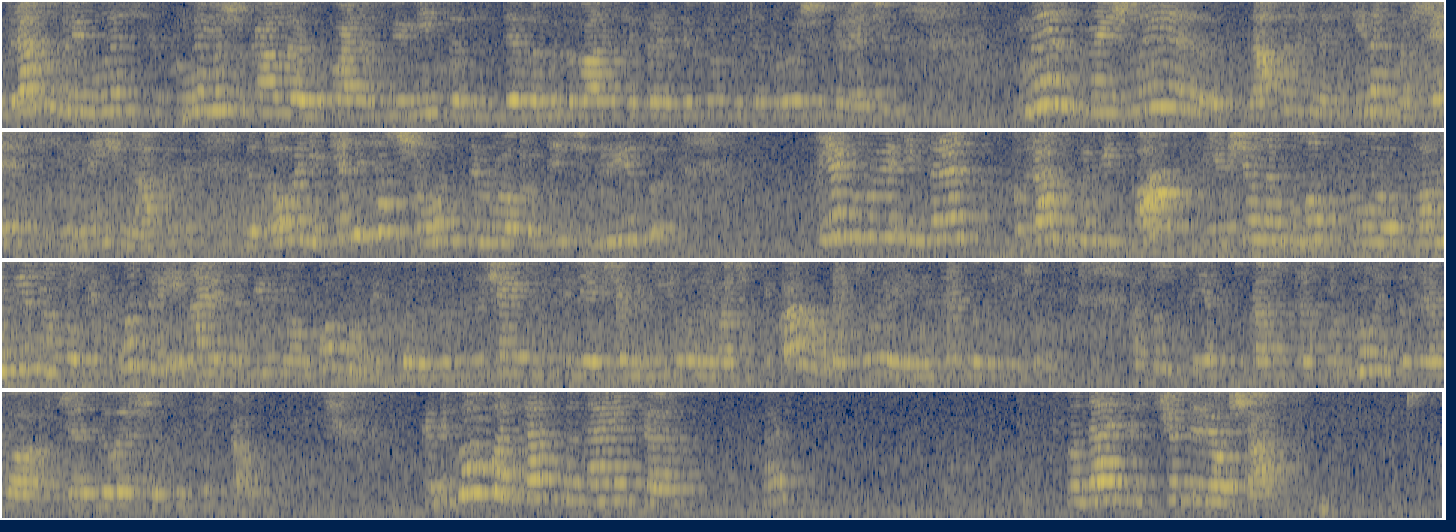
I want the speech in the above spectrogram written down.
Одразу виявилось, коли ми шукали буквально собі місце, де забузуватися, перевдягнутися, залишити речі, ми знайшли написи на стінах, маршейдерські гірничі написи, датовані 56 роком, 1900. І якби інтерес одразу би відпав, якщо не було б планомірного підходу і навіть напівнаукового підходу, бо зазвичай любителі, якщо нічого не бачать цікавого, то і не треба досліджувати. А тут, як то кажуть, розмахнулись, то треба вже довершувати цю справу. Катакомба ця складається, складається з чотирьох шахт.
